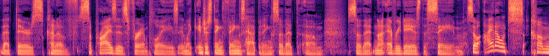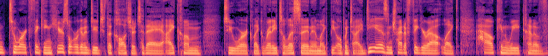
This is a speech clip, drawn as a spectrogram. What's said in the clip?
that there's kind of surprises for employees and like interesting things happening so that um, so that not every day is the same. So I don't come to work thinking here's what we're going to do to the culture today. I come to work like ready to listen and like be open to ideas and try to figure out like how can we kind of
